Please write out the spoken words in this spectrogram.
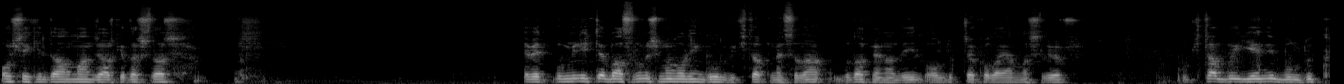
O şekilde Almanca arkadaşlar. Evet bu Münih'te basılmış monolingual bir kitap mesela. Bu da fena değil. Oldukça kolay anlaşılıyor. Bu kitabı yeni bulduk.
